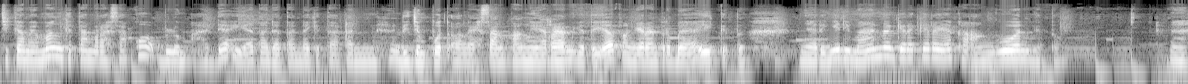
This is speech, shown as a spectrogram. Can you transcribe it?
jika memang kita merasa kok belum ada ya tanda-tanda kita akan dijemput oleh sang pangeran gitu ya pangeran terbaik gitu. Nyarinya di mana kira-kira ya ke Anggun gitu. Nah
